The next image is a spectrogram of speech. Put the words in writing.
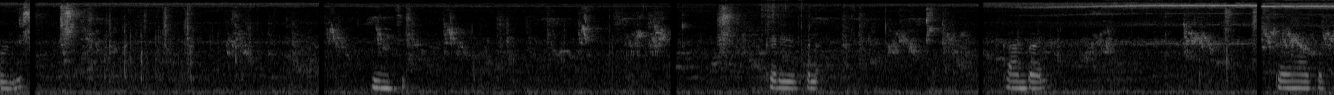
ഉള്ളി. ഇഞ്ചി. കറിവേപ്പില. കാന്താരി. തേങ്ങാക്കൊത്ത്.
